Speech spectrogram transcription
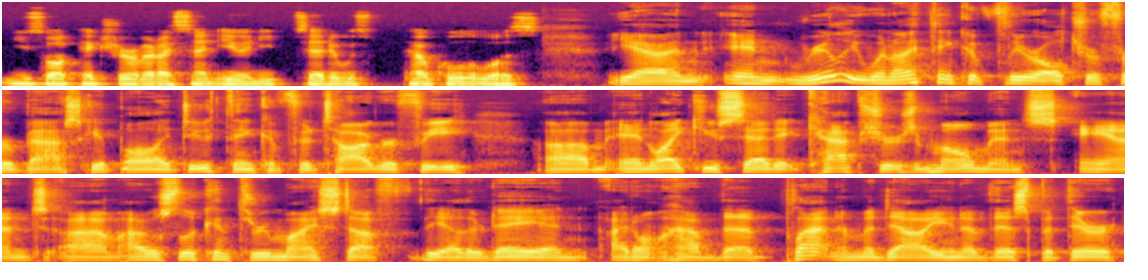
you saw a picture of it I sent you, and you said it was how cool it was. Yeah, and and really, when I think of Fleer Ultra for basketball, I do think of photography. Um, and like you said, it captures moments. And um, I was looking through my stuff the other day, and I don't have the platinum medallion of this, but there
